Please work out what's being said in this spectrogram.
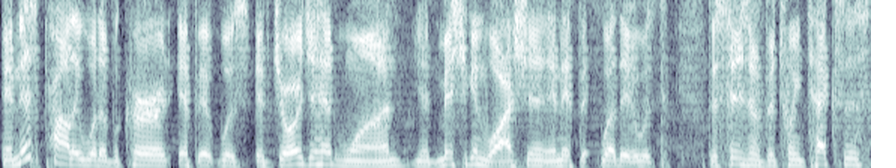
and this probably would have occurred if it was if Georgia had won, you had Michigan, Washington, and if it, whether it was decisions between Texas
